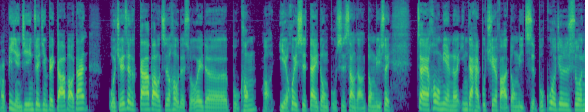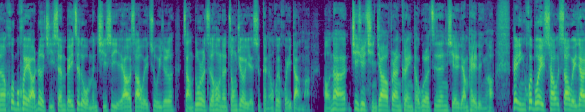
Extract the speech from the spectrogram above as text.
哦，避险基金最近被嘎爆，当然我觉得这个嘎爆之后的所谓的补空哦，也会是带动股市上涨的动力，所以。在后面呢，应该还不缺乏动力，只不过就是说呢，会不会啊乐极生悲？这个我们其实也要稍微注意，就是说涨多了之后呢，终究也是可能会回档嘛。好，那继续请教富兰克林投顾的资深协理梁佩玲哈，佩玲会不会稍稍微要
